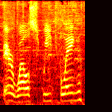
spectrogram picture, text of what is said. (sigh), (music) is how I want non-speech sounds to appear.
Farewell, sweet bling.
